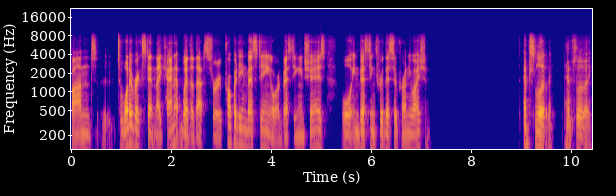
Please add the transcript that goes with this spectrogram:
fund uh, to whatever extent they can, whether that's through property investing or investing in shares or investing through their superannuation. Absolutely. Absolutely.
